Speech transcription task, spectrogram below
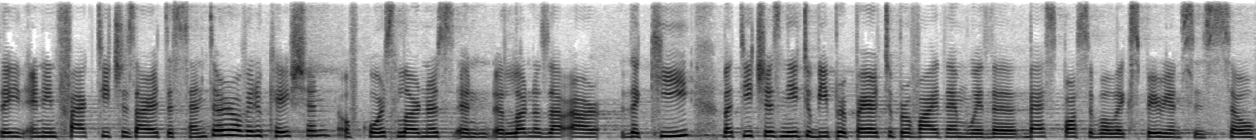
They, and in fact, teachers are at the center of education. Of course, learners and uh, learners are, are, the key, but teachers need to be prepared to provide them with the best possible experiences. So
